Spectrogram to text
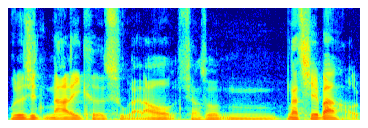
我就去拿了一颗出来，然后想说，嗯，那切半好了。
